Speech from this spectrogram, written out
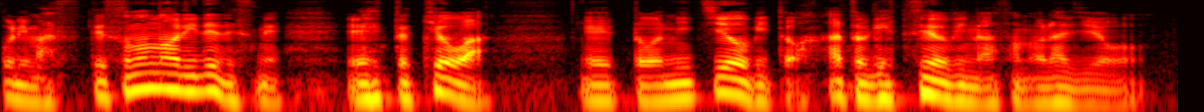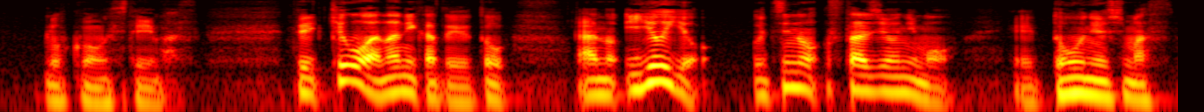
おります。で、そのノリでですね、えっ、と、今日は、えっ、と、日曜日と、あと月曜日の朝のラジオを録音しています。で、今日は何かというと、あの、いよいよ、うちのスタジオにも、えー導入します。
